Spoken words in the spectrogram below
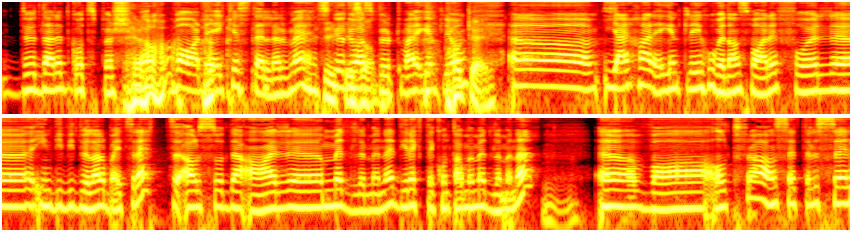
Du, Det er et godt spørsmål. Ja. Hva er det jeg ikke steller med, skulle du ha spurt meg egentlig om. Okay. Uh, jeg har egentlig hovedansvaret for uh, individuell arbeidsrett. Altså det er medlemmene, direkte kontakt med medlemmene. Mm. Uh, var alt fra ansettelse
